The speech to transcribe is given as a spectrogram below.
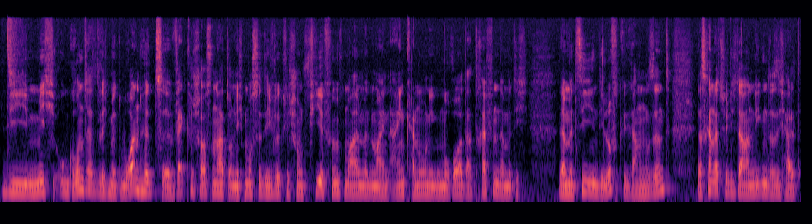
die mich grundsätzlich mit One-Hit äh, weggeschossen hat und ich musste die wirklich schon vier, fünf Mal mit meinem einkanonigen Rohr da treffen, damit ich, damit sie in die Luft gegangen sind. Das kann natürlich daran liegen, dass ich halt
